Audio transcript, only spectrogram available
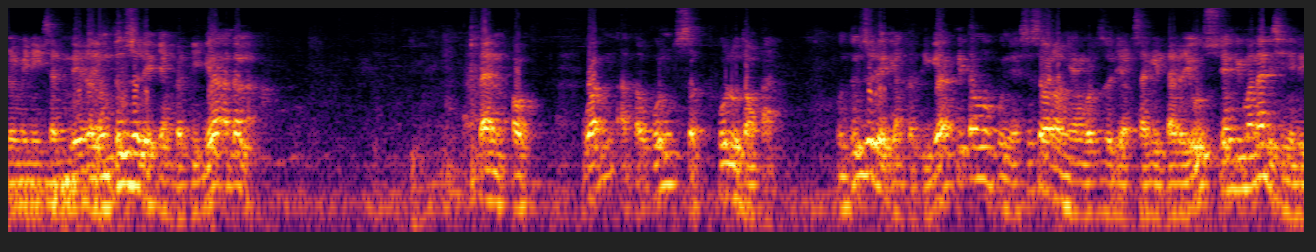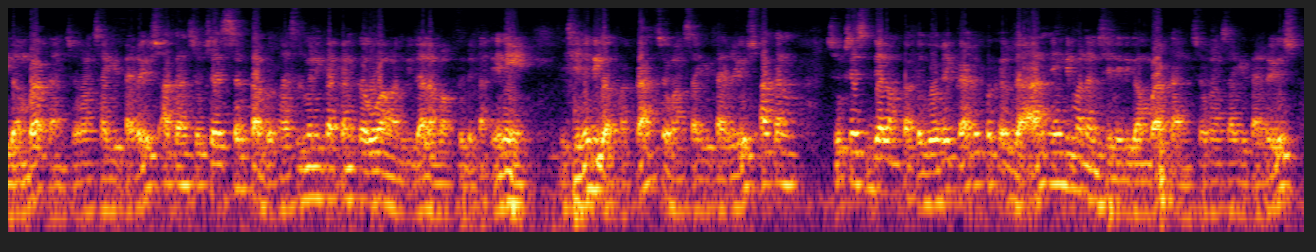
Gemini sendiri. Untuk zodiak yang ketiga adalah Ten of One ataupun 10 tongkat. Untuk zodiak yang ketiga, kita mempunyai seseorang yang berzodiak Sagittarius, yang di mana di sini digambarkan seorang Sagittarius akan sukses serta berhasil meningkatkan keuangan di dalam waktu dekat ini. Di sini digambarkan seorang Sagittarius akan sukses dalam kategori karir pekerjaan, yang di mana di sini digambarkan seorang Sagittarius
